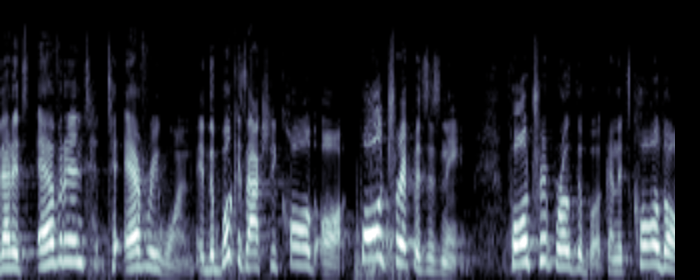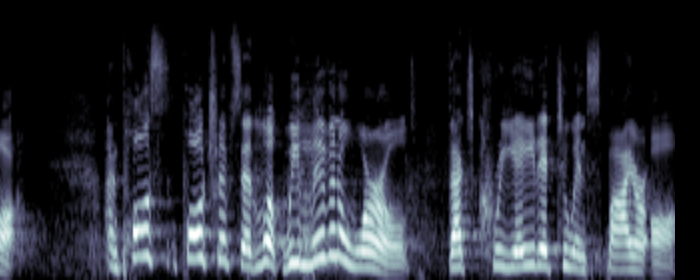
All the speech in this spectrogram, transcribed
that it's evident to everyone. The book is actually called Awe. Paul Tripp is his name. Paul Tripp wrote the book, and it's called Awe. And Paul, Paul Tripp said, Look, we live in a world that's created to inspire awe.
